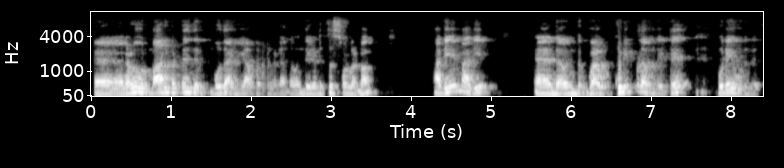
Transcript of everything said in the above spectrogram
அதனால ஒரு மாறுபட்டது இருக்கும்போது ஐயா அவர்கள் அதை வந்து எடுத்து சொல்லணும். அதே மாதிரி இந்த வ- குறிப்புல வந்துட்டு ஒரே ஒரு இது.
